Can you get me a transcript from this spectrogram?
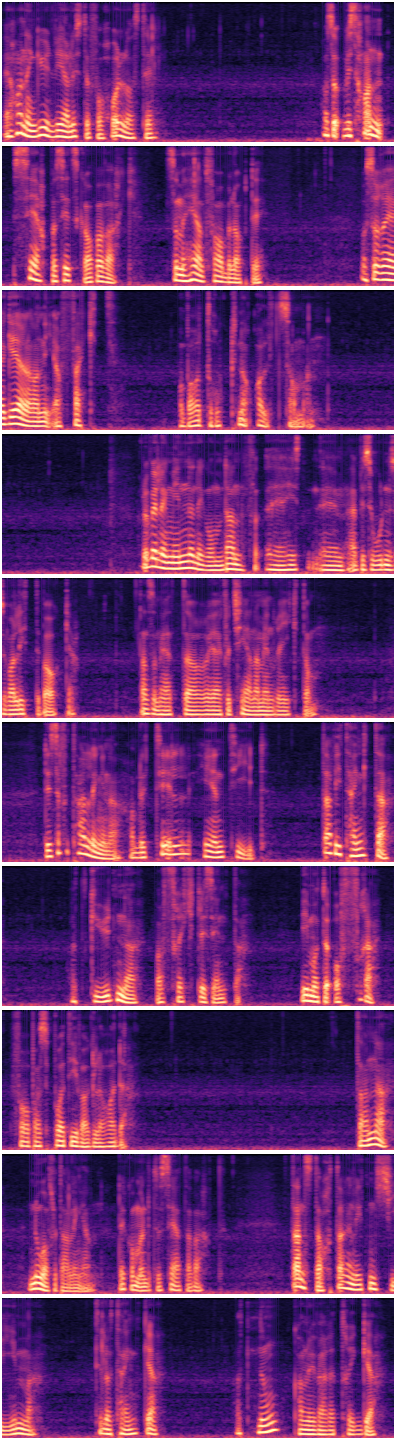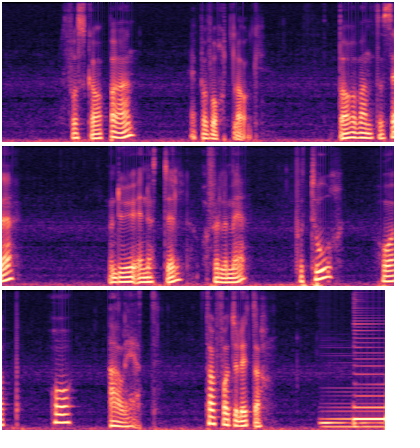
Er han en Gud vi har lyst til å forholde oss til? Altså, hvis han ser på sitt skaperverk, som er helt fabelaktig, og så reagerer han i affekt og bare drukner alt sammen. Og Da vil jeg minne deg om den eh, eh, episoden som var litt tilbake. Den som heter 'Jeg fortjener min rikdom'. Disse fortellingene har blitt til i en tid der vi tenkte at gudene var fryktelig sinte. Vi måtte ofre for å passe på at de var glade. Denne Noah-fortellingen, det kommer du til å se etter hvert, den starter en liten kime til å tenke at nå kan vi være trygge, for Skaperen er på vårt lag. Bare vent og se, men du er nødt til å følge med på Tor, håp og ærlighet. Takk for at du lytter.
